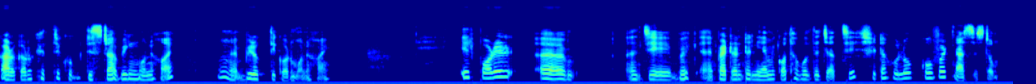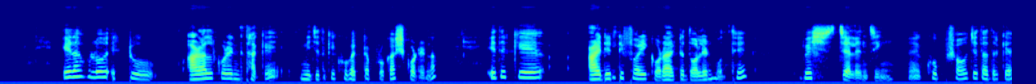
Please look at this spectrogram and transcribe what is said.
কারও কারও ক্ষেত্রে খুব ডিস্টার্বিং মনে হয় বিরক্তিকর মনে হয়। এর পরের যে প্যাটার্নটা নিয়ে আমি কথা বলতে যাচ্ছি সেটা হলো কোভার্ট নার্সিস্টম এরা হলো একটু আড়াল করে থাকে, নিজেদেরকে খুব একটা প্রকাশ করে না। এদেরকে আইডেন্টিফাই করা একটা দলের মধ্যে বেশ চ্যালেঞ্জিং খুব সহজে তাদেরকে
